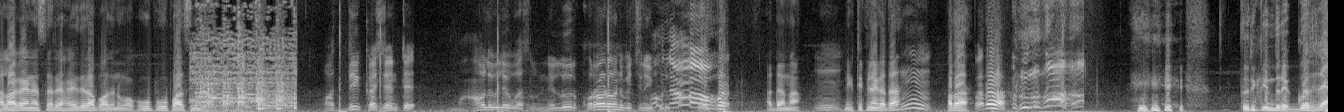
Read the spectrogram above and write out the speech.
ఎలాగైనా సరే హైదరాబాద్ నువ్వు ఒక ఊపు ఊపాల్సిందే. అది కసి అంటే మామూలుగా లేవు అసలు నెల్లూరు కుర్రాడు అనిపించింది ఇప్పుడు. సూపర్ అదేనా ఉమ్. నీకు టిఫినే కదా. పదా. పద. దొరికిందిరే గొర్రె.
